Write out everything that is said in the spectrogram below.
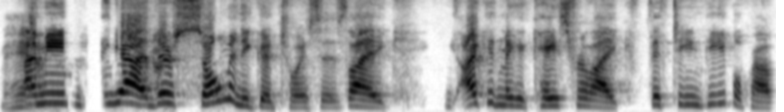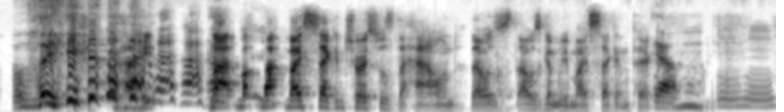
man, I mean, yeah, there's so many good choices. Like, I could make a case for like 15 people probably. right? my, my, my, my second choice was the Hound. That was that was going to be my second pick. Yeah. Mhm.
